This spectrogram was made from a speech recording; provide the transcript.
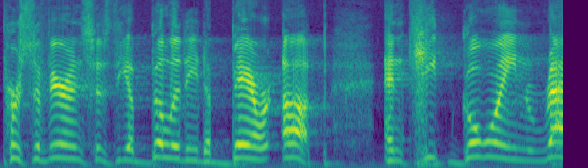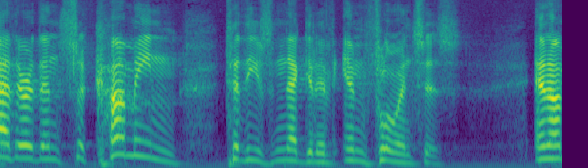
Perseverance is the ability to bear up and keep going rather than succumbing to these negative influences. And I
